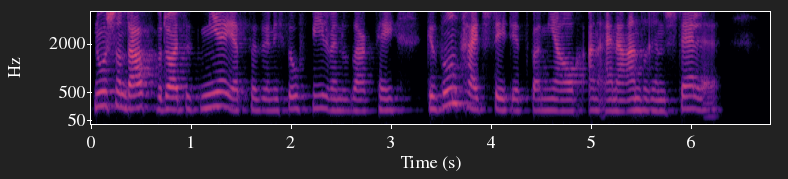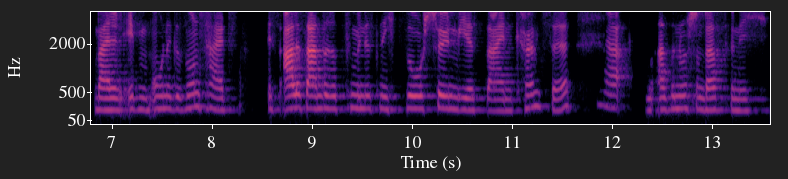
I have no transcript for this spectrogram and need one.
nur schon das bedeutet mir jetzt persönlich so viel, wenn du sagst, hey, Gesundheit steht jetzt bei mir auch an einer anderen Stelle, weil eben ohne Gesundheit ist alles andere zumindest nicht so schön, wie es sein könnte. Ja. Also nur schon das finde ich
